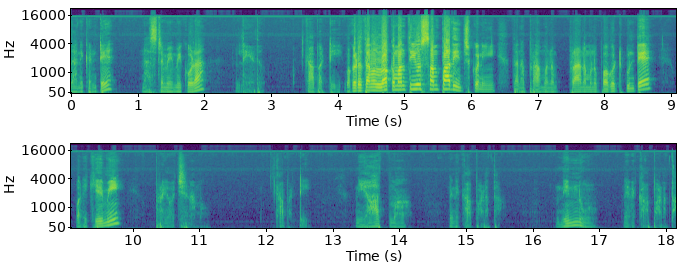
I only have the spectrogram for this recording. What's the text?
దానికంటే నష్టమేమీ కూడా లేదు. కాబట్టి ఒకడు తన లోకమంతయు సంపాదించుకొని తన ప్రాణం ప్రాణమును పోగొట్టుకుంటే వానికేమీ ప్రయోజనము. కాబట్టి నీ ఆత్మ నేను కాపాడతా. నిన్ను నేను కాపాడతా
